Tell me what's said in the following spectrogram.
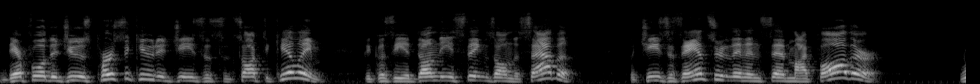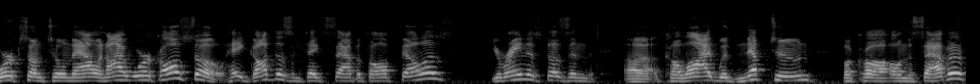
And therefore the Jews persecuted Jesus and sought to kill him because he had done these things on the Sabbath. But Jesus answered them and said, My Father works until now, and I work also. Hey, God doesn't take Sabbath off, fellas. Uranus doesn't uh, collide with Neptune because on the Sabbath.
